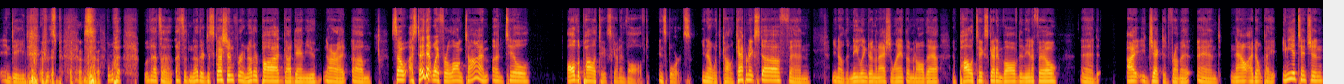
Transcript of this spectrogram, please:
indeed. well, that's a that's another discussion for another pod. God damn you. All right. Um, so I stayed that way for a long time until all the politics got involved in sports, you know, with the Colin Kaepernick stuff and you know, the kneeling during the national anthem and all that, and politics got involved in the NFL, and I ejected from it, and now I don't pay any attention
